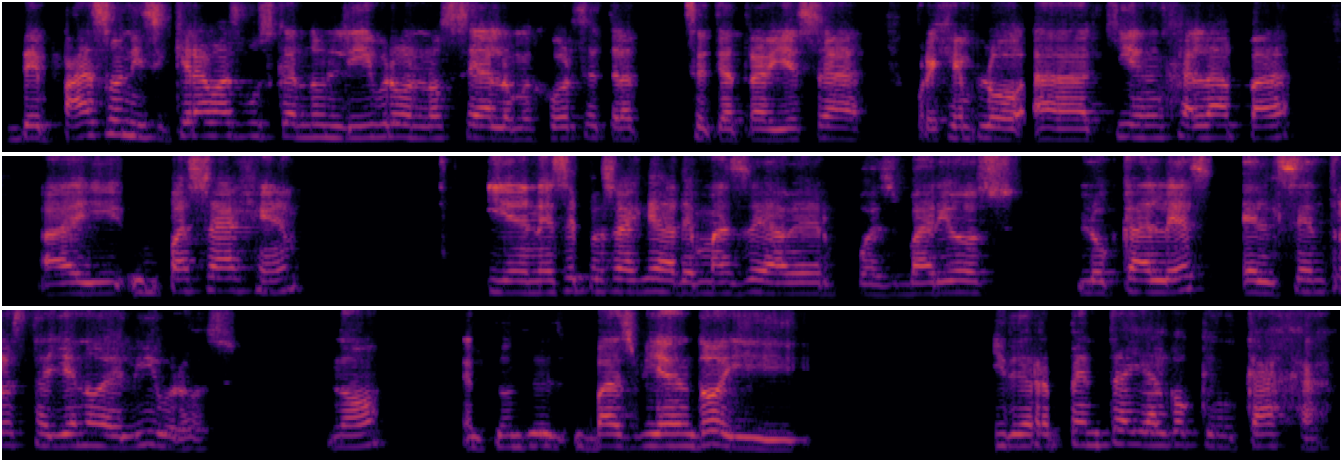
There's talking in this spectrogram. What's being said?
de paso, ni siquiera vas buscando un libro, no sé, a lo mejor se, te atraviesa, por ejemplo, aquí en Jalapa hay un pasaje y en ese pasaje, además de haber pues varios locales, el centro está lleno de libros, ¿no? Entonces vas viendo y, y de repente hay algo que encaja,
